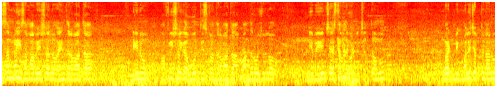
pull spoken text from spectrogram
అసెంబ్లీ సమావేశాలు అయిన తర్వాత నేను అఫీషియల్గా ఓటు తీసుకున్న తర్వాత వంద రోజుల్లో మేము ఏం చేస్తామని కూడా మీకు చెప్తాము. బట్ మీకు మళ్ళీ చెప్తున్నాను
